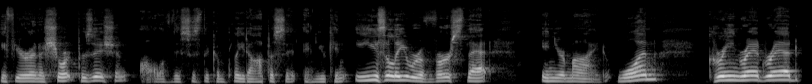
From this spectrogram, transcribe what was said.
If you're in a short position, all of this is the complete opposite. And you can easily reverse that in your mind. One, green, red, red,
